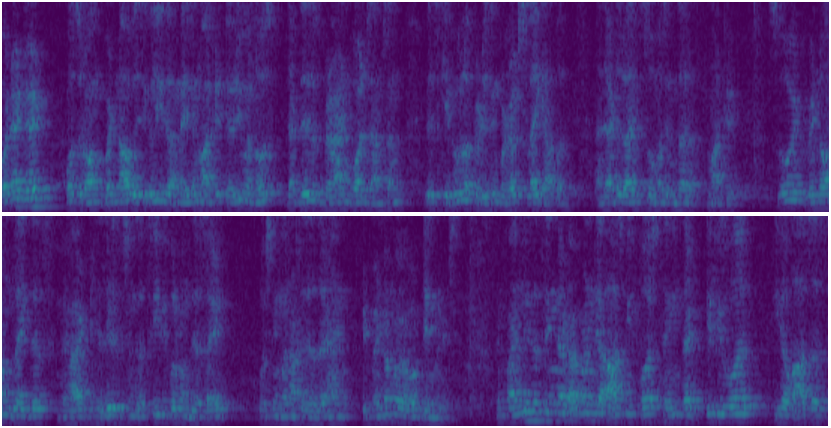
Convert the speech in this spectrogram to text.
what I date was wrong but now basically the American market every one knows that this brand called Samsung is capable of producing products like Apple and that is why I'm so much in the market so it went on like this we had healthy discussion there were three people from their side questioning one after the other and it went on for about 10 minutes. And finally, the thing that happened, they asked me first thing that if you were, you have asked us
